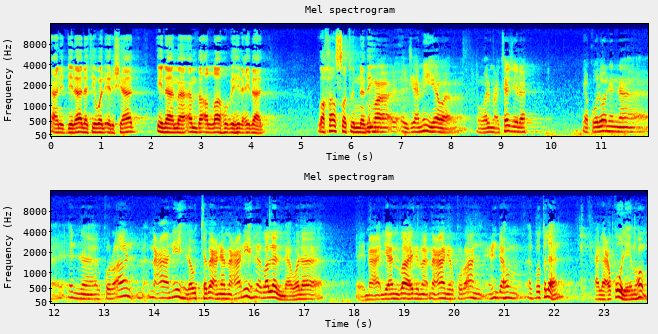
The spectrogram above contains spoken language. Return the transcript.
عن الدلالة والإرشاد إلى ما أنبأ الله به العباد. وخاصة النبي الجهمية والمعتزلة يقولون ان إن القرآن معانيه لو اتبعنا معانيه لضللنا ولا مع لأن ظاهر معاني القرآن عندهم البطلان على عقولهم هم.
